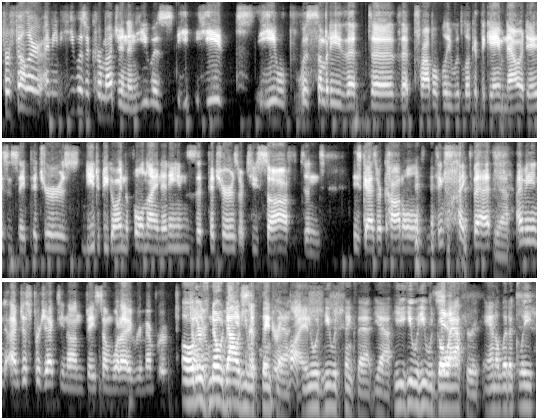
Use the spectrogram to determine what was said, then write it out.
for Feller, I mean, he was a curmudgeon, and he was he he, he was somebody that uh, that probably would look at the game nowadays and say pitchers need to be going the full nine innings, that pitchers are too soft, and these guys are coddled, and things like that. Yeah. I mean, I'm just projecting on based on what I remember. Oh, there's no doubt he would think that. He would he would think that. Yeah, he he would he would go yeah. after it analytically.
